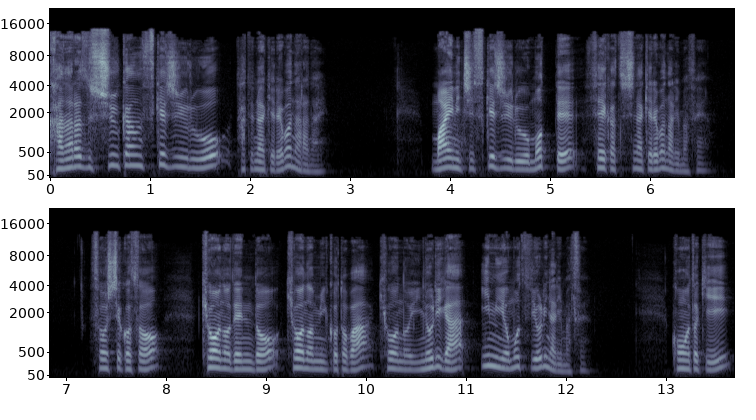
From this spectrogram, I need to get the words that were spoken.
必ず週間スケジュールを立てなければならない。毎日スケジュールを持って生活しなければなりません。そうしてこそ今日の伝道今日の御言葉今日の祈りが意味を持つようになります。この時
